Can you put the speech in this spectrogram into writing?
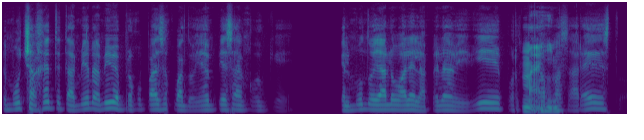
Mucha gente también, a mí me preocupa eso cuando ya empiezan con que el mundo ya no vale la pena vivir, porque va a pasar esto.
